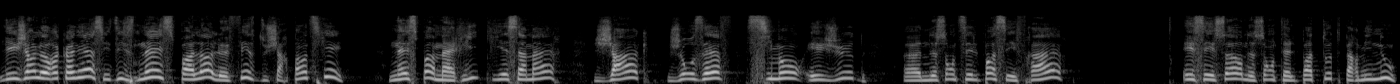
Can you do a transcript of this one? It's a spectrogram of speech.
les gens le reconnaissent. Ils disent N'est-ce pas là le fils du charpentier? N'est-ce pas Marie qui est sa mère? Jacques, Joseph, Simon et Jude euh, ne sont-ils pas ses frères? Et ses sœurs ne sont-elles pas toutes parmi nous?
